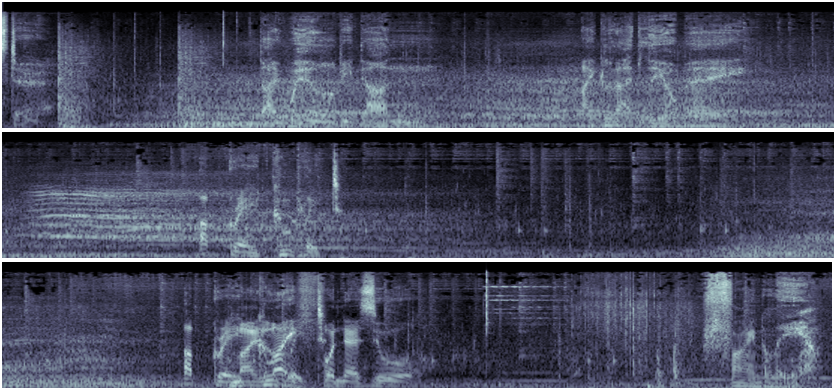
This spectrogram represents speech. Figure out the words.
Master. Thy will be done. I gladly obey. Upgrade complete. Upgrade My complete. life for Ner'zhul. Finally.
